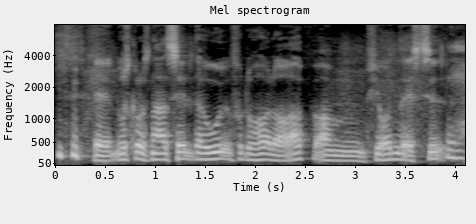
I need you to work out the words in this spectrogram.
øh, nu skal du snart selv derud, for du holder op om 14 dages tid. Ja.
